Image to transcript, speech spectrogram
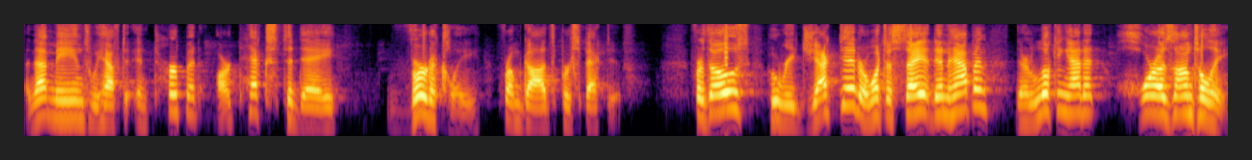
And that means we have to interpret our text today vertically from God's perspective. For those who reject it or want to say it didn't happen, they're looking at it horizontally.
